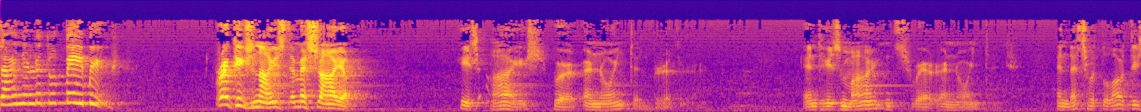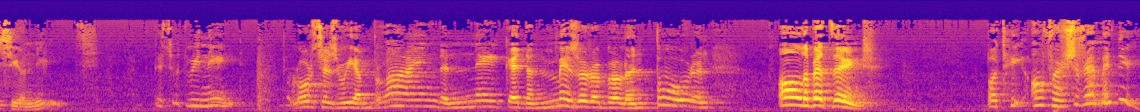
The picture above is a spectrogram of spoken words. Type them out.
tiny little baby recognized the Messiah. His eyes were anointed, brethren, and his minds were anointed. And that's what Laodicea needs. That's what we need. The Lord says we are blind and naked and miserable and poor and all the bad things. But He offers remedy.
